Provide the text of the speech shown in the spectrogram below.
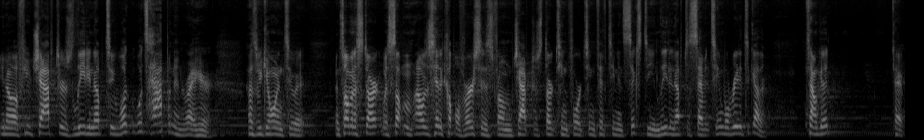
You know, a few chapters leading up to what, what's happening right here as we go into it. And so I'm going to start with something. I'll just hit a couple verses from chapters 13, 14, 15, and 16, leading up to 17. We'll read it together. Sound good? Okay.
